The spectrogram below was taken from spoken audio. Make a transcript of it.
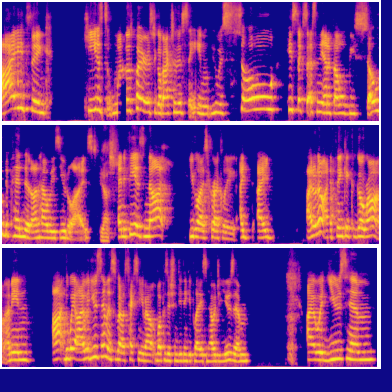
I think he is one of those players to go back to this scene who is so his success in the NFL will be so dependent on how he's utilized. Yes. And if he is not utilized correctly, I I I don't know. I think it could go wrong. I mean, I, the way I would use him, this is what I was texting you about. What position do you think he plays, and how would you use him? I would use him.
